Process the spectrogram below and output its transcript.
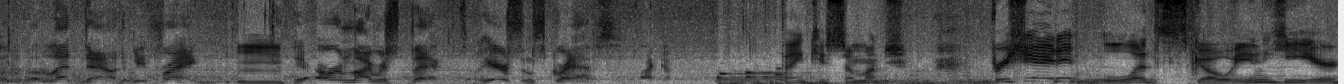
A letdown, to be frank. Mm. You earned my respect. So here's some scraps. Like a Thank you so much. Appreciate it. Let's go in here.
